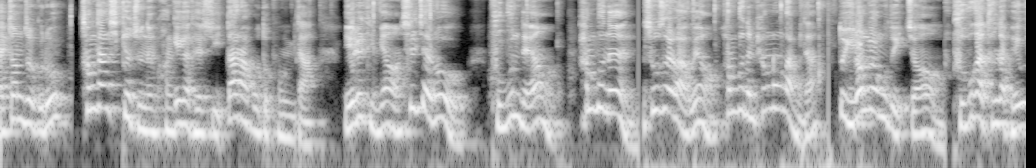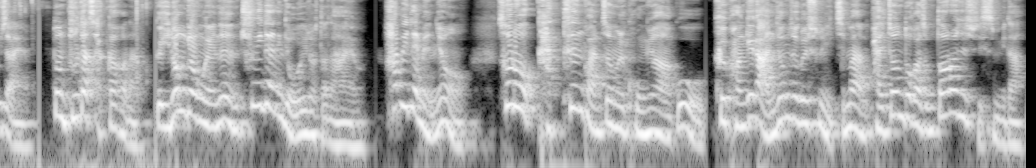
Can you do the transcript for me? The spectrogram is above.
발전적으로 성장시켜주는 관계가 될 수 있다라고도 봅니다. 예를 들면 실제로 부부인데요. 한 분은 소설가고요. 한 분은 평론가입니다. 또 이런 경우도 있죠. 부부가 둘 다 배우자예요. 또는 둘 다 작가거나. 그 이런 경우에는 충이 되는 게 오히려 더 나아요. 합의되면요. 서로 같은 관점을 공유하고 그 관계가 안정적일 수는 있지만 발전도가 좀 떨어질 수 있습니다.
